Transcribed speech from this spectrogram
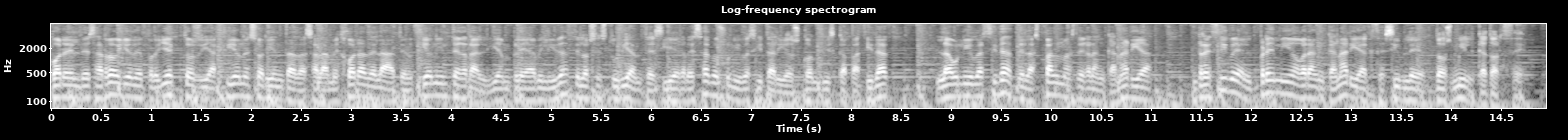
Por el desarrollo de proyectos y acciones orientadas a la mejora de la atención integral y empleabilidad de los estudiantes y egresados universitarios con discapacidad, la Universidad de Las Palmas de Gran Canaria recibe el Premio Gran Canaria Accesible 2014.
